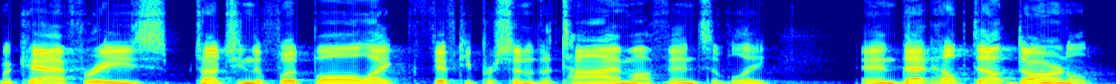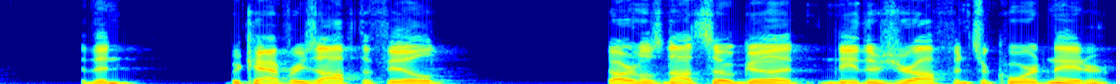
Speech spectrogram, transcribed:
McCaffrey's touching the football like 50% of the time offensively, and that helped out Darnold. And then McCaffrey's off the field. Darnold's not so good. Neither's your offensive coordinator.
